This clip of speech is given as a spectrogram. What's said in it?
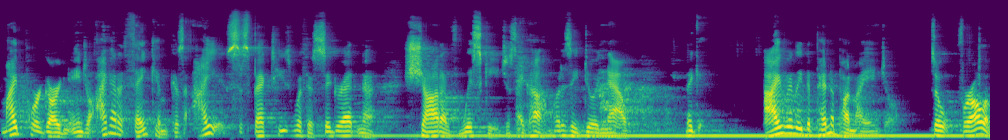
my poor garden angel, I got to thank him because I suspect he's with a cigarette and a shot of whiskey, just like, oh, what is he doing now? Like, I really depend upon my angel. So for all of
